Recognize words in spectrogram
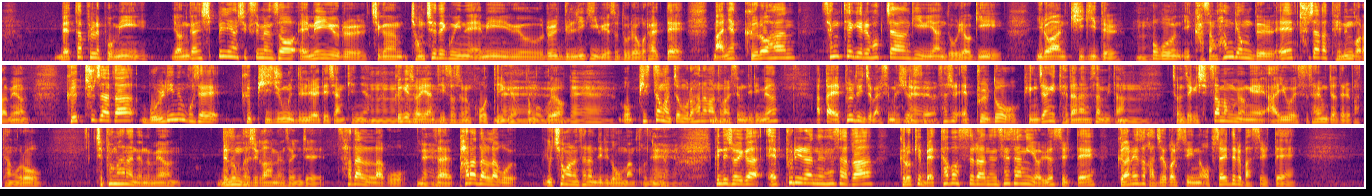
메타 플랫폼이 연간 10빌리언씩 쓰면서 MAU를 지금 정체되고 있는 MAU를 늘리기 위해서 노력을 할 때 만약 그러한 생태계를 확장하기 위한 노력이 이러한 기기들 음. 혹은 이 가상 환경들에 투자가 되는 거라면 그 투자가 몰리는 곳에 그 비중을 늘려야 되지 않겠냐. 음. 그게 저희한테 있어서는 고어 테이크였던 네, 거고요. 네. 뭐 비슷한 관점으로 하나만 더 말씀드리면 아까 애플도 이제 말씀해 주셨어요. 네. 사실 애플도 굉장히 대단한 회사입니다. 음. 전 세계 13억 명의 iOS 사용자들을 바탕으로 제품 하나 내놓으면 내 돈 가져가 하면서 이제 사달라고 네. 사- 팔아달라고 요청하는 사람들이 너무 많거든요. 네. 근데 저희가 애플이라는 회사가 그렇게 메타버스라는 세상이 열렸을 때 그 안에서 가져갈 수 있는 upside를 봤을 때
